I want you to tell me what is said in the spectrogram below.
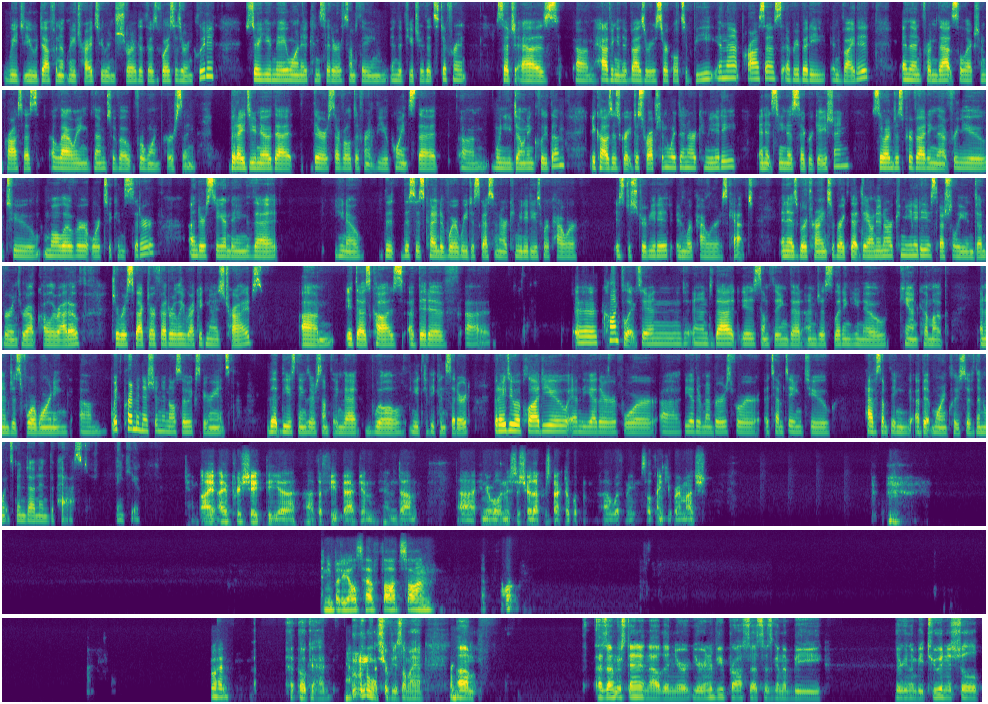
We do definitely try to ensure that those voices are included. So you may want to consider something in the future that's different, such as um, having an advisory circle to be in that process, everybody invited, and then from that selection process, allowing them to vote for one person. But I do know that there are several different viewpoints that um, when you don't include them, it causes great disruption within our community and it's seen as segregation. So I'm just providing that for you to mull over or to consider, understanding that, you know, th this is kind of where we discuss in our communities where power is distributed and where power is kept. And as we're trying to break that down in our community, especially in Denver and throughout Colorado, to respect our federally recognized tribes, um, it does cause a bit of uh, uh, conflict, and and that is something that I'm just letting you know can come up, and I'm just forewarning um, with premonition and also experience that these things are something that will need to be considered. But I do applaud you and the other for uh, the other members for attempting to have something a bit more inclusive than what's been done in the past. Thank you. I, I appreciate the uh, uh, the feedback and and um, uh, and your willingness to share that perspective with uh, with me. So thank you very much. Anybody else have thoughts on? Oh, Go ahead. Okay, I'm not sure if you saw my hand. Um, as I understand it now, then your your interview process is going to be there are going to be two initial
